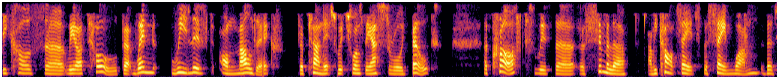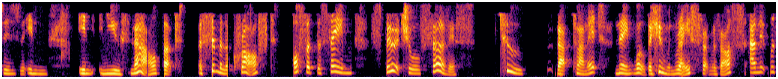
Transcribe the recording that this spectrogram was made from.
because uh, we are told that when we lived on Maldek, the planet which was the asteroid belt, a craft with a similar, uh, we can't say it's the same one that is in, in, in use now, but a similar craft offered the same spiritual service to that planet, named, well, the human race, that was us, and it was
